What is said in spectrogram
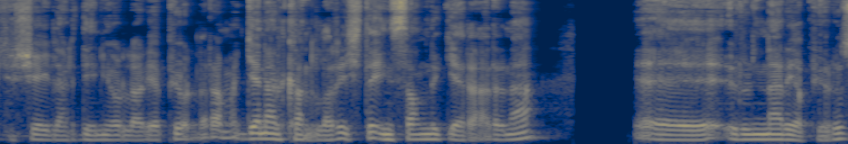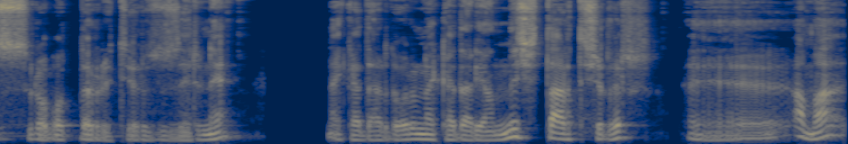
bir şeyler deniyorlar yapıyorlar ama genel kanıları işte insanlık yararına eee, ürünler yapıyoruz. Robotlar üretiyoruz üzerine. Ne kadar doğru ne kadar yanlış tartışılır. Eee, ama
